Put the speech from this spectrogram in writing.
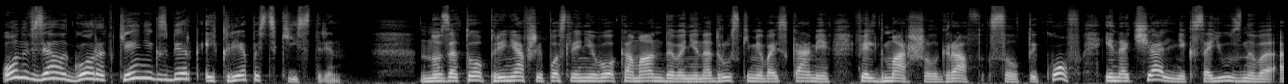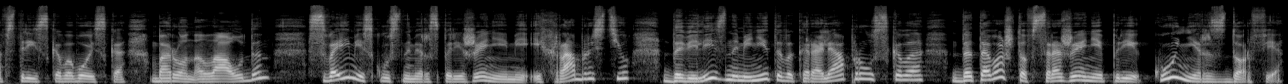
он взял город Кенигсберг и крепость Кистрин но зато принявший после него командование над русскими войсками фельдмаршал граф Салтыков и начальник союзного австрийского войска барон Лауден своими искусными распоряжениями и храбростью довели знаменитого короля прусского до того, что в сражении при Кунерсдорфе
